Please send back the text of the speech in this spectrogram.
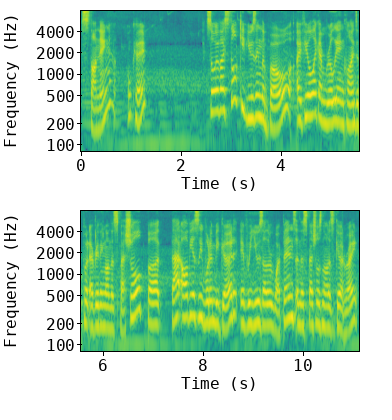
Stunning? Okay. So if I still keep using the bow, I feel like I'm really inclined to put everything on the special, but that obviously wouldn't be good if we use other weapons and the special's not as good, right?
